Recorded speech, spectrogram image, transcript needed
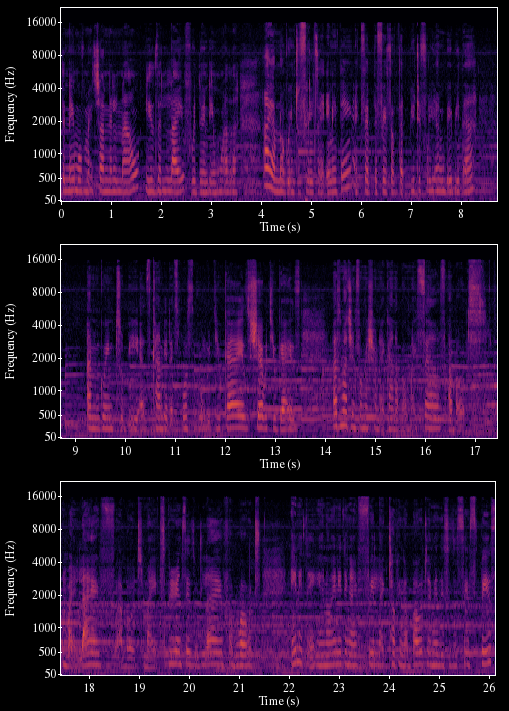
the name of my channel now is Life with Wendy Mwatha. I am not going to filter anything except the face of that beautiful young baby there. I'm going to be as candid as possible with you guys, share with you guys as much information I can about myself, about my life, about my experiences with life, about anything, you know, anything I feel talking about. I mean, this is a safe space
